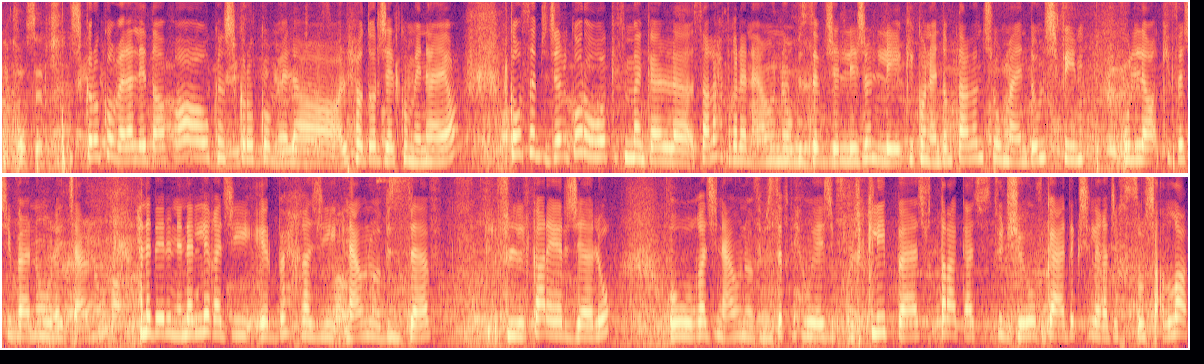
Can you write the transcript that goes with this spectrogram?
ال concept. نشكركم على الإضافة وكنشكركم على الحضور ديالكم هنايا. ال concept ديال الكور هو كيف ما قال صلاح بغينا نعاونوا بزاف ديال les jeunes اللي كيكون عندهم talent وما عندهمش فين ولا كيفاش يبانوا ولا يتعاونوا حنا دايرين هنا اللي غادي يربح غادي نعاونوه بزاف. في ال carrière ديالو وغادي نعاونوه في بزاف الحوايج في الكليبات في التراكات في الاستوديو في كاع داكشي اللي غادي يخصو إن شاء الله.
